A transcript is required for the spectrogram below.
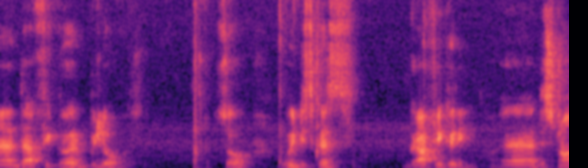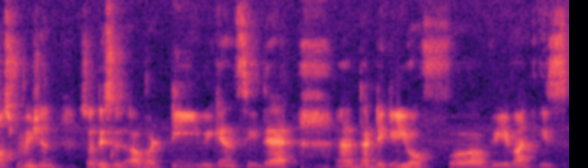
uh, the figure below. So we discuss graphically uh, this transformation. So this is our t. We can see that uh, the degree of uh, v1 is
